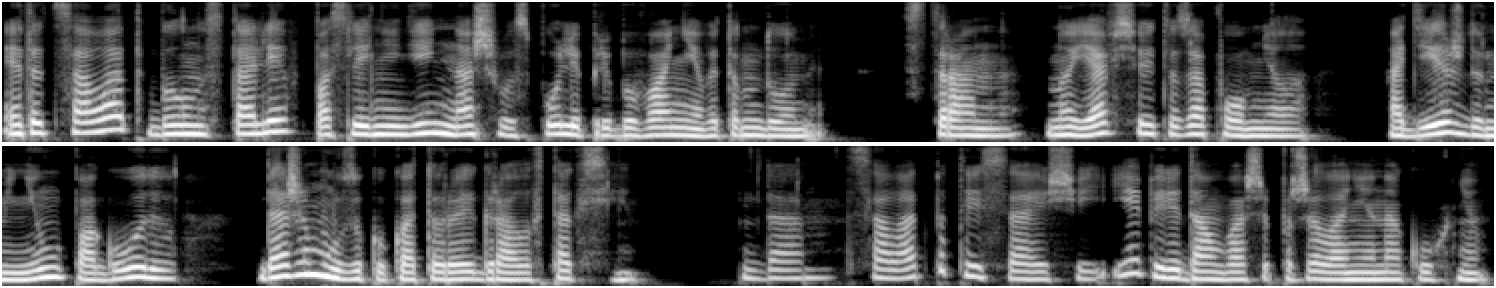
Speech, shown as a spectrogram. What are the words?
Этот салат был на столе в последний день нашего с Полей пребывания в этом доме. Странно, но я все это запомнила. Одежду, меню, погоду — даже музыку, которая играла в такси. Да, салат потрясающий. Я передам ваши пожелания на кухню.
